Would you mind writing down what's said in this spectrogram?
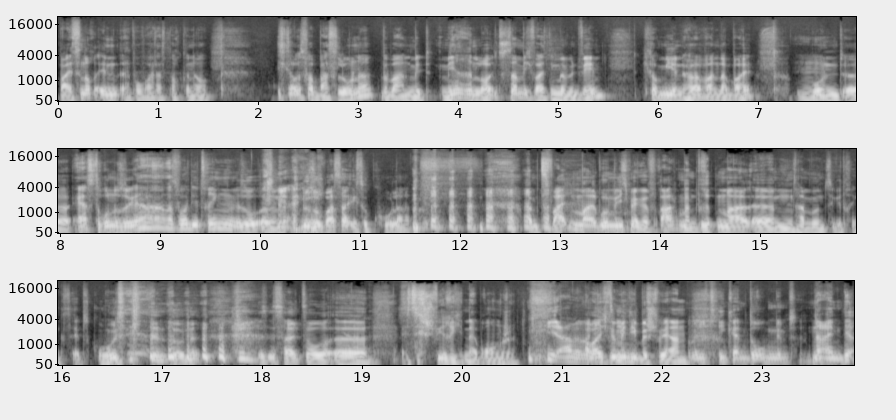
weißt du noch, in, äh, wo war das noch genau? Ich glaube, es war Barcelona. Wir waren mit mehreren Leuten zusammen, ich weiß nicht mehr mit wem. Ich glaube, mir und Hör waren dabei. Und äh, erste Runde so, ja, was wollt ihr trinken? So, ähm, nur so Wasser, ich so Cola. beim zweiten Mal wurden wir nicht mehr gefragt und beim dritten Mal ähm, haben wir uns die Getränke selbst geholt. so, ne? Es ist halt so, äh, es ist schwierig in der Branche. Ja, Aber ich will mich nicht beschweren. Wenn ich trinke, keine Drogen nimmt. Nein. Ja,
